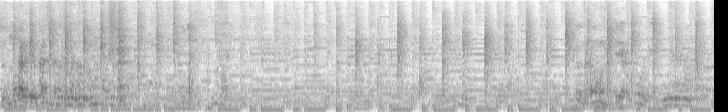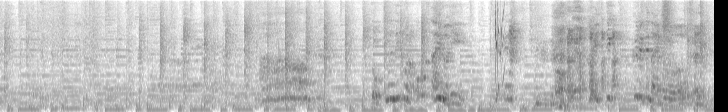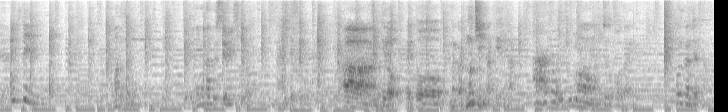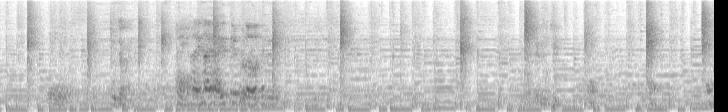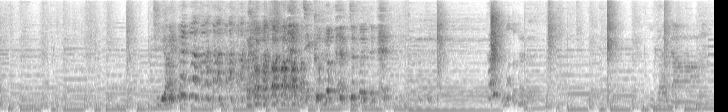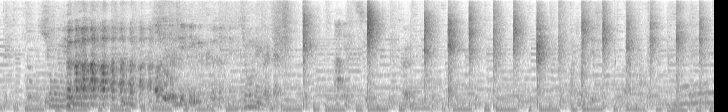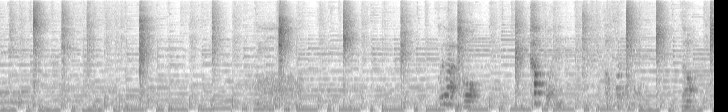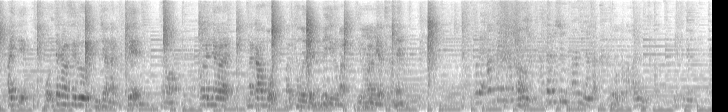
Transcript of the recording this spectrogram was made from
ちょっともたれてる感じになってる。かな、うんうんうん、重たい。重たい。けど中の方に入ってるやろの重たいのに 事故がちょっと待って。軽くもっと軽く。痛いな表面相手を痛がらせるんじゃなくてそのこうやりながら中の方まで届いてるのね緩ま緩まるやつがね、これ当たる瞬間になんかどうとかあるんですか？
